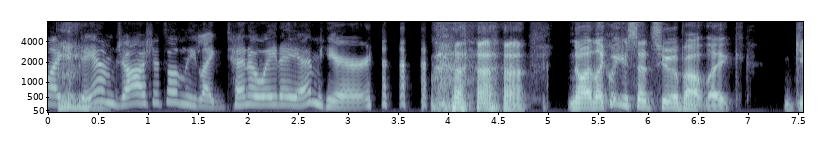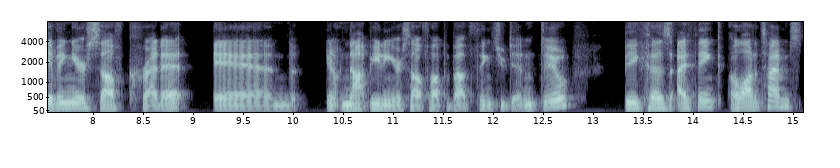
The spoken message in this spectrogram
like, damn, Josh, it's only like 10 08 a.m. here. no, I like what you said too about like giving yourself credit and you know not beating yourself up about things you didn't do because I think a lot of times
